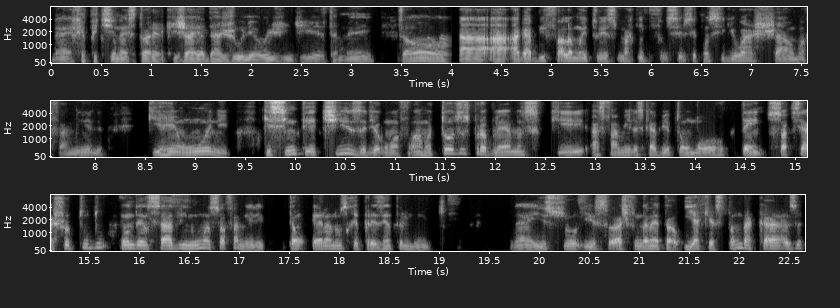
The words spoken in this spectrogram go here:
né, repetindo a história que já é da Júlia hoje em dia também. Então, a, a, a Gabi fala muito isso, Marquinhos, você conseguiu achar uma família que reúne, que sintetiza de alguma forma todos os problemas que as famílias que habitam o morro têm. Só que você achou tudo condensado em uma só família. Então, ela nos representa muito. Né? Isso, isso eu acho fundamental. E a questão da casa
